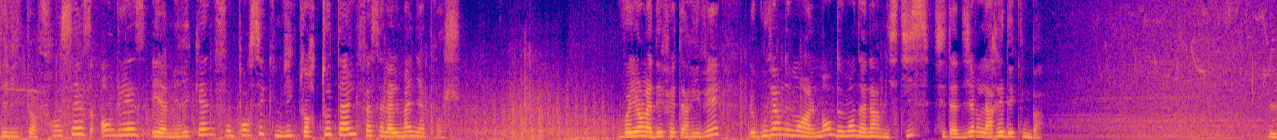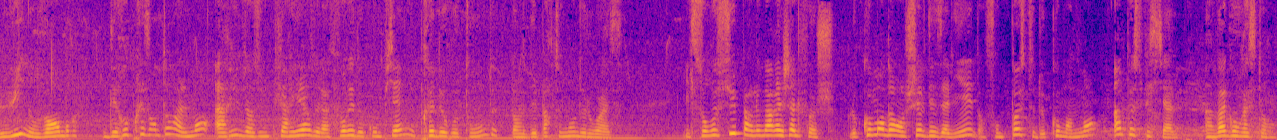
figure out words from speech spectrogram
des victoires françaises, anglaises et américaines font penser qu'une victoire totale face à l'Allemagne approche. Voyant la défaite arriver, le gouvernement allemand demande un armistice, c'est-à-dire l'arrêt des combats. Le 8 novembre, des représentants allemands arrivent dans une clairière de la forêt de Compiègne, près de Rotonde, dans le département de l'Oise. Ils sont reçus par le maréchal Foch, le commandant en chef des Alliés, dans son poste de commandement un peu spécial, un wagon-restaurant.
